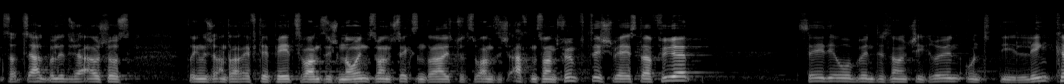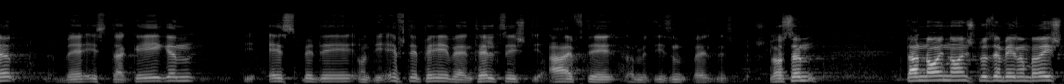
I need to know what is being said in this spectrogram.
Sozialpolitischer Ausschuss. Dringlicher Antrag FDP 2029 36 zu 2028 50. Wer ist dafür? CDU, BÜNDNIS 90 die GRÜNEN und DIE LINKE. Wer ist dagegen? Die SPD und die FDP. Wer enthält sich? Die AfD. Dann mit diesem Verhältnis beschlossen. Dann 99 plus Empfehlung Bericht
